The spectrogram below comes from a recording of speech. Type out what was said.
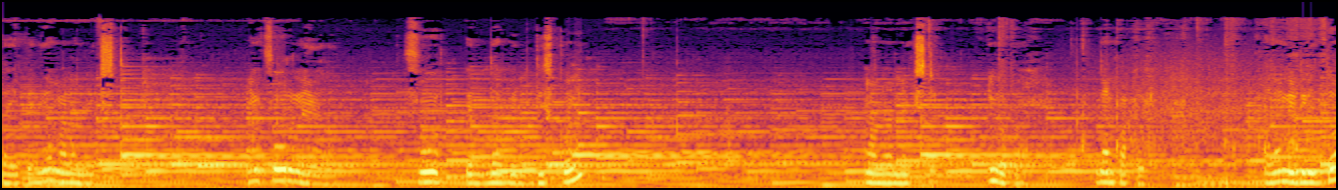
ఇది అయిపోయింది మళ్ళీ నెక్స్ట్ ఫోర్ ఉన్నాయి కదా. ఫోర్ పెద్ద బిడ్ తీసుకొని మళ్ళీ నెక్స్ట్ ఇంకొక. దాని పక్కకి. అలా నిడిల్తో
